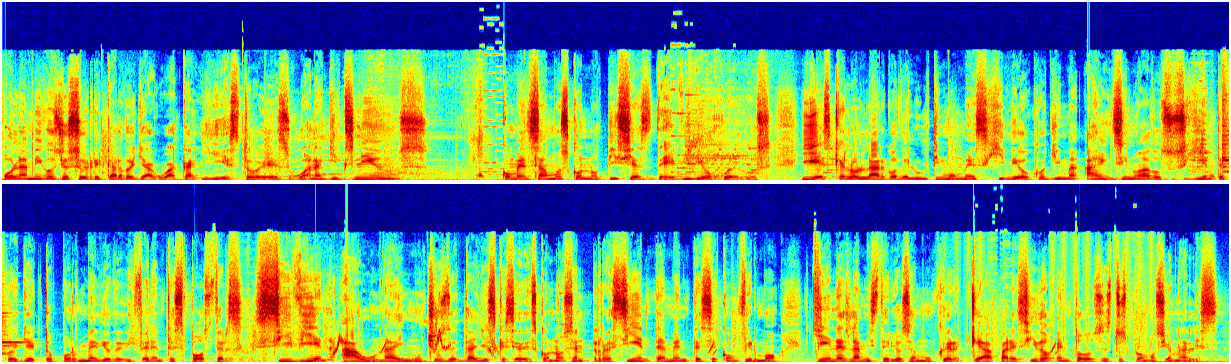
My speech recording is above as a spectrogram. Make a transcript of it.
Hola amigos, yo soy Ricardo Yahuaca y esto es Wanna Geeks News. Comenzamos con noticias de videojuegos, y es que a lo largo del último mes Hideo Kojima ha insinuado su siguiente proyecto por medio de diferentes pósters. Si bien aún hay muchos detalles que se desconocen, recientemente se confirmó quién es la misteriosa mujer que ha aparecido en todos estos promocionales.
